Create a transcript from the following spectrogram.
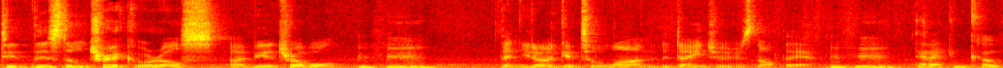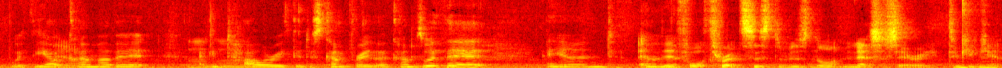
did this little trick, or else I'd be in trouble. Mm-hmm. Then you don't get to learn that the danger is not there. Mm-hmm. That I can cope with the Yeah. outcome of it. I can Mhm. tolerate the discomfort that comes with it, and And um, therefore, threat system is not necessary to kick Mhm. in.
